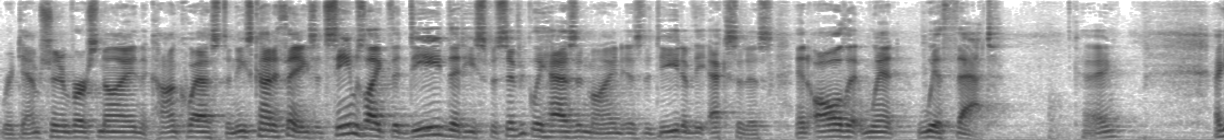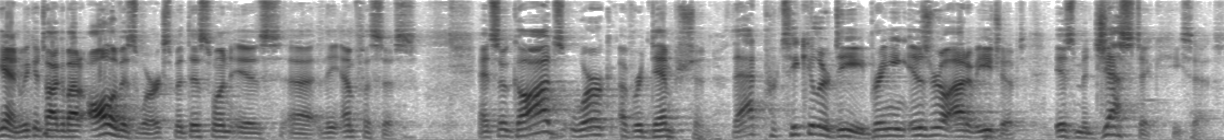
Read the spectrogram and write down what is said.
Redemption in verse 9, the conquest, and these kind of things. It seems like the deed that he specifically has in mind is the deed of the Exodus and all that went with that. Okay? Again, we could talk about all of his works, but this one is uh, the emphasis. And so God's work of redemption, that particular deed, bringing Israel out of Egypt, is majestic, he says.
